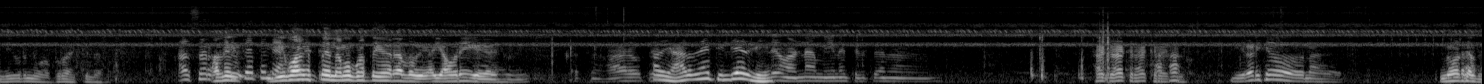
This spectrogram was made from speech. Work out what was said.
ನೀರು ನೀವು ಒಬ್ಬರು ಹಾಕಿಲ್ಲ. ಅದು ಸರ್ ಅದು ಇವಾಗ ನಮಗೆ ಗೊತ್ತಾಗ್ಯಾರ ಅದು ಯಾವ್ರಿಗೆ? ಅದು ಯಾರ್ದನೇ ತಿಂದೇದ್ರಿ ಹಣ್ಣ ಮೀನು ತಿಳ್ತಾನ ಹಾಕ್ರಿ ಹಾಕ್ರಿ ಹಾಕ್ರಿ ನಾ ನೋಡ್ರಿ ಅದು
